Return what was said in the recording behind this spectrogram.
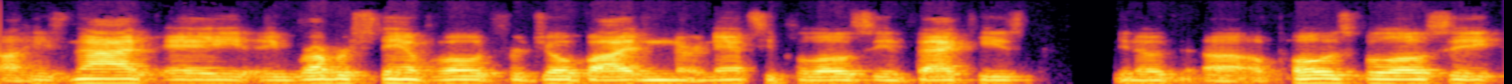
Uh, he's not a, a rubber stamp vote for Joe Biden or Nancy Pelosi. In fact, he's, you know, uh, opposed Pelosi.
